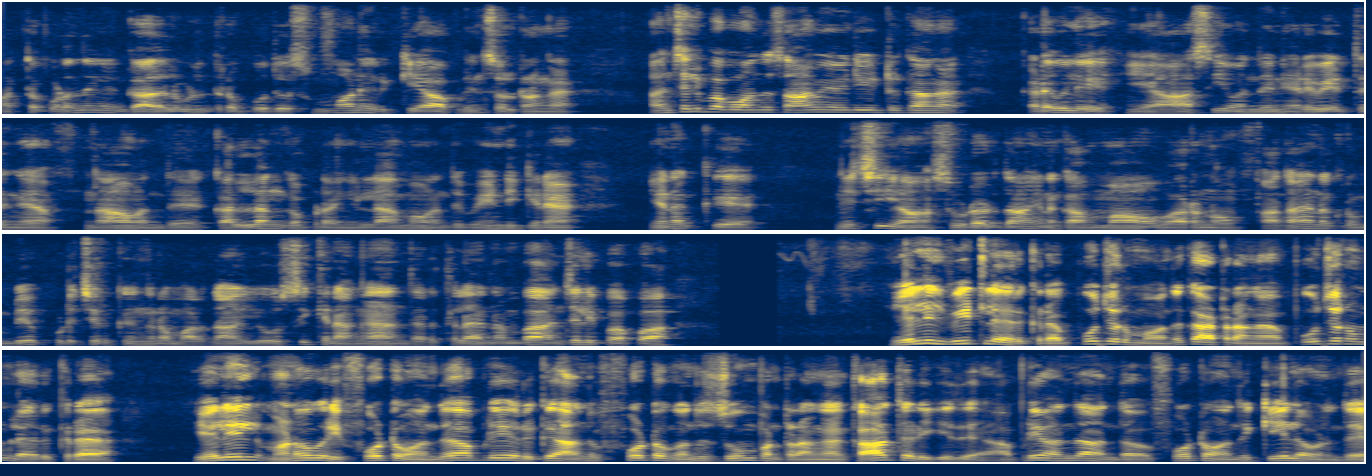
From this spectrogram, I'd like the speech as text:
மற்ற குழந்தைங்க காதில் விழுந்துற போது சும்மானு இருக்கியா? அப்படின்னு சொல்கிறாங்க அஞ்சலி பாப்பா வந்து சாமி வேண்டிகிட்டு இருக்காங்க. கடவுளே என் ஆசையை வந்து நிறைவேற்றுங்க நான் வந்து கல்லங்கப்படம் இல்லாமல் வந்து வேண்டிக்கிறேன். எனக்கு நிச்சயம் சுடர் தான் எனக்கு அம்மாவும் வரணும். அதான் எனக்கு ரொம்ப பிடிச்சிருக்குங்கிற மாதிரி தான் யோசிக்கிறாங்க. அந்த இடத்துல நம்ம அஞ்சலி பாப்பா. எழில் வீட்டில் இருக்கிற பூஜை ரூமை வந்து காட்டுறாங்க. பூஜை ரூமில் இருக்கிற எழில் மனோகரி ஃபோட்டோ வந்து அப்படியே இருக்குது அந்த ஃபோட்டோக்கு வந்து ஜூம் பண்ணுறாங்க காற்றடிக்குது அப்படியே வந்து அந்த ஃபோட்டோ வந்து கீழே விழுந்து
